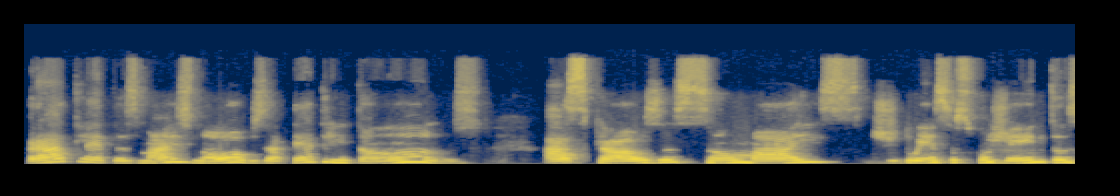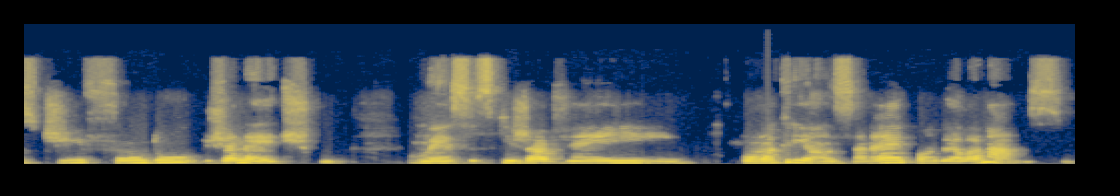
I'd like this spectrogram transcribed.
Para atletas mais novos, até 30 anos, as causas são mais de doenças congênitas de fundo genético, doenças que já vêm com a criança, né, quando ela nasce.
